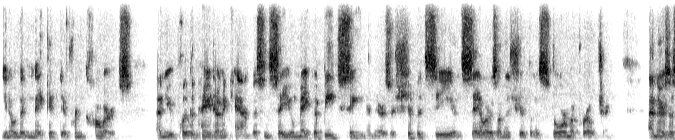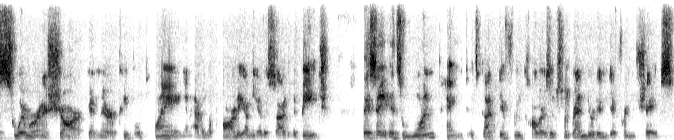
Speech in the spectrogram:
you know, that make it different colors. And you put the paint on a canvas and say you make a beach scene, and there's a ship at sea and sailors on the ship and a storm approaching. And there's a swimmer and a shark, and there are people playing and having a party on the other side of the beach. They say it's one paint, it's got different colors, it's rendered in different shapes,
